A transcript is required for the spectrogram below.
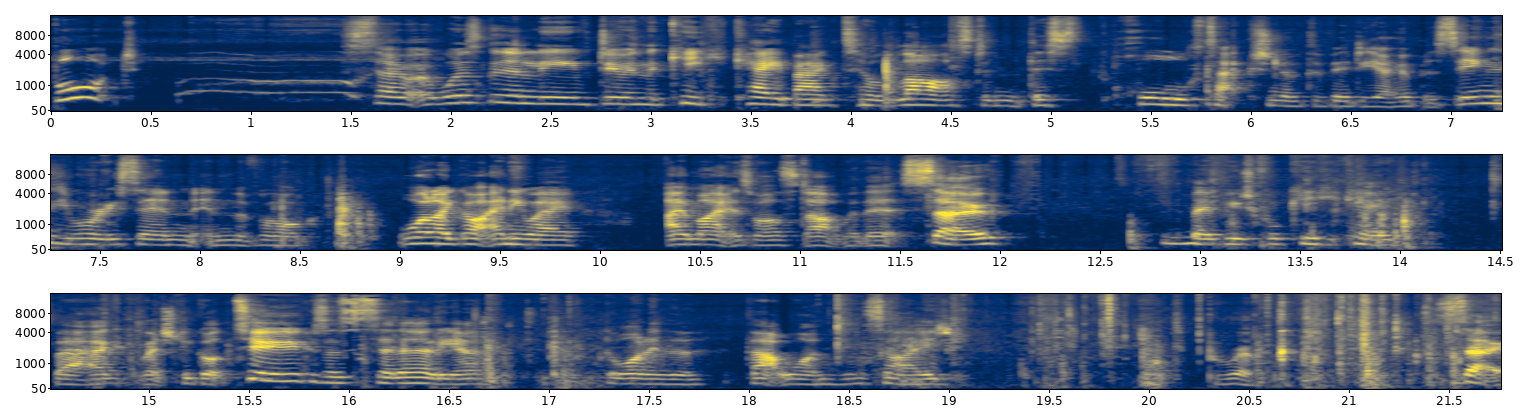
bought. So I was going to leave doing the Kikki K bag till last in this haul section of the video, but seeing as you've already seen in the vlog what I got anyway, I might as well start with it. So, my beautiful Kikki K bag. I've actually got two, because as I said earlier, the one in the, that one inside, it broke. So,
